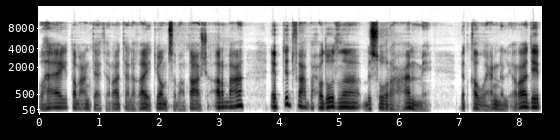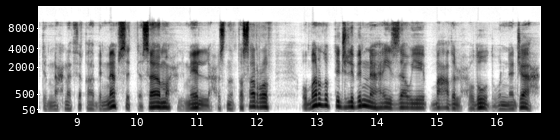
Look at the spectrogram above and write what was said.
وهاي طبعا تأثيراتها لغاية يوم 17 أربعة بتدفع بحظوظنا بصورة عامة. بتقوي عنا الإرادة بتمنحنا الثقة بالنفس التسامح الميل لحسن التصرف وبرضه بتجلب لنا هاي الزاوية بعض الحظوظ والنجاح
